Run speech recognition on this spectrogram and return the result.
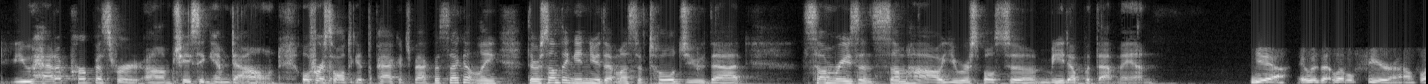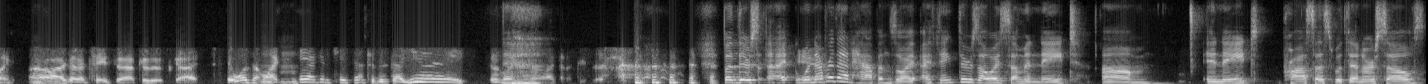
you had a purpose for um, chasing him down. Well, first of all, to get the package back, but secondly, there was something in you that must have told you that some reason somehow you were supposed to meet up with that man. Yeah, it was that little fear, and I was like, oh, I got to chase after this guy. It wasn't like, mm-hmm. hey, I got to chase after this guy, yay! It was like, oh, I got to do this. but there's, I, yeah. whenever that happens, though, I, I think there's always some innate, um, innate process within ourselves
